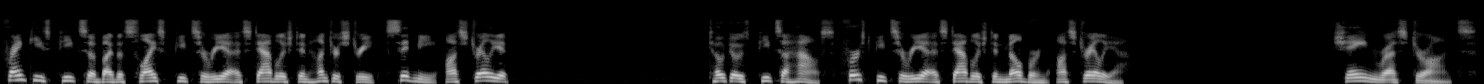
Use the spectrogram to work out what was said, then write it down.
Frankie's Pizza by the Slice Pizzeria established in Hunter Street, Sydney, Australia Toto's Pizza House, first pizzeria established in Melbourne, Australia. Chain restaurants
